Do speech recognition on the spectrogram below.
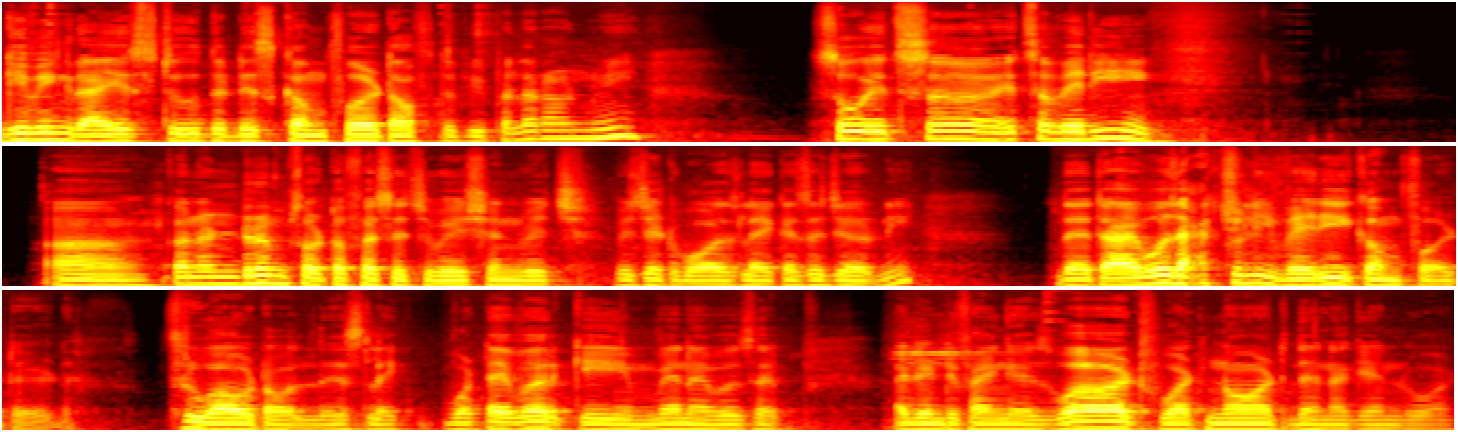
giving rise to the discomfort of the people around me. So it's a it's a very uh, conundrum sort of a situation, which which it was like as a journey, that I was actually very comforted throughout all this. Like whatever came when I was uh, identifying as what, what not, then again what,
